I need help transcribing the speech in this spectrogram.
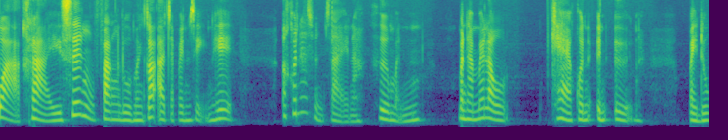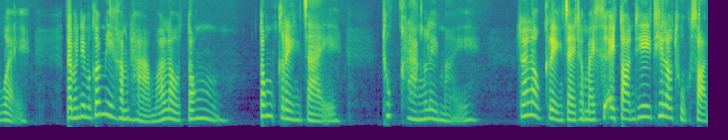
กว่าใครซึ่งฟังดูมันก็อาจจะเป็นสิ่งที่ เออก็น่าสนใจนะ คือเหมือนมันทำให้เราแคร์คนอื่นๆไปด้วย แต่บางทีมันก็มีคำถามว่าเราต้องต้องเกรงใจทุกครั้งเลยไหม แล้วเราเกรงใจทำไม คือไอตอนที่ที่เราถูกสอน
